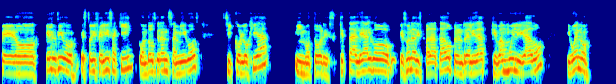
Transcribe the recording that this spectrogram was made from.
Pero, ¿qué les digo? Estoy feliz aquí con dos grandes amigos, psicología y motores. ¿Qué tal? Es algo que suena disparatado, pero en realidad que va muy ligado. Y bueno,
